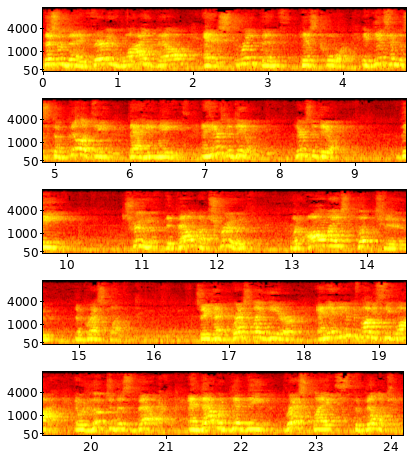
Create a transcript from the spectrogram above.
This is a very wide belt, and it strengthens his core. It gives him the stability that he needs. And here's the deal. Here's the deal. The truth, the belt of truth, would always put to the breastplate. So you have the breastplate here, and it, you can probably see why. It would hook to this belt, and that would give the breastplate stability.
